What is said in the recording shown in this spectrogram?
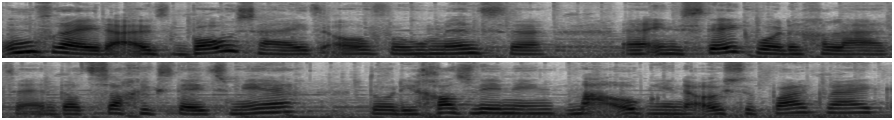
onvrede, uit boosheid over hoe mensen uh, in de steek worden gelaten. En dat zag ik steeds meer door die gaswinning, maar ook in de Oosterparkwijk.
